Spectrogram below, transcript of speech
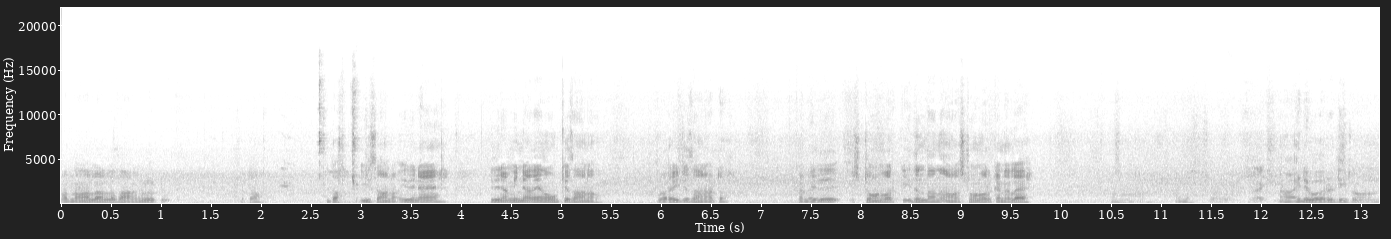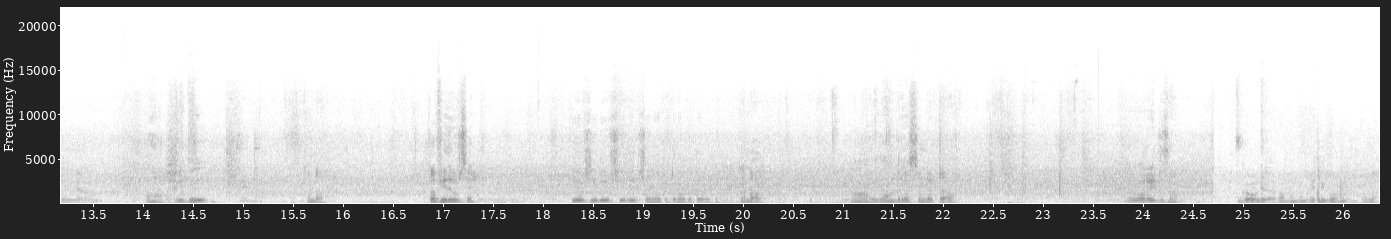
വന്നാൽ നല്ല നല്ല സാധനങ്ങൾ കിട്ടും. കേട്ടോ? ഇതാ ഈ സാധനം. ഇതിനെ ഇതിനെ മിന്നാതെ നോക്കിയ സാധനം. വെറൈറ്റി സാധനം കേട്ടോ. കണ്ടോ? ഇത് സ്റ്റോൺ വർക്ക് ഇതെന്താ? സ്റ്റോൺ വർക്ക് തന്നെ അല്ലേ? കണ്ടോ ആ അതിന്റെ വേറെ ടൈപ്പ്. ആ ഇത് കണ്ടോ തഫി ഇത് പിടിച്ചേ. ഇത് പിടിച്ച് ഇത് പിടിച്ച് ഇത് പിടിച്ച്. നോക്കട്ടെ നോക്കട്ടെ നോക്കട്ടെ. കണ്ടോ? ആ ഇത് നല്ല രസമുണ്ട് കേട്ടോ. അത് വെറൈറ്റി സാധനം. ഗൗൺ ഇതാ കംപ്ലീറ്റ് ഗൗൺ കണ്ടോ?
